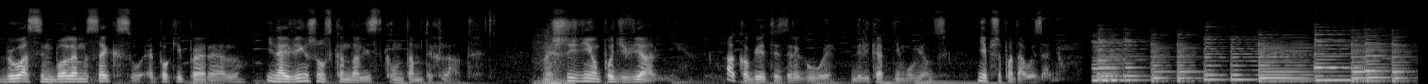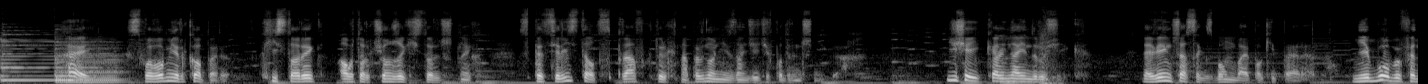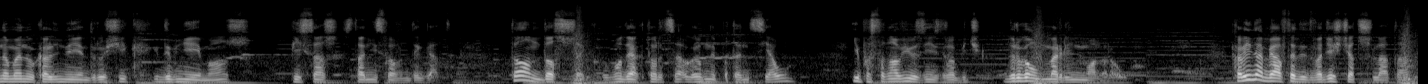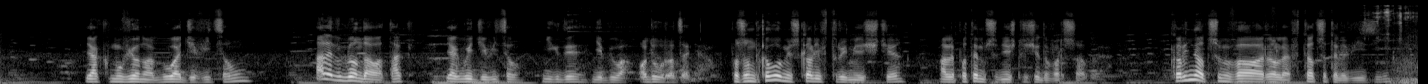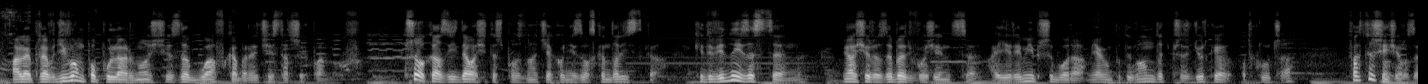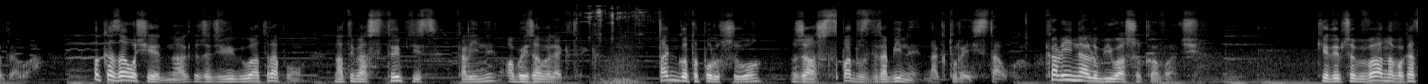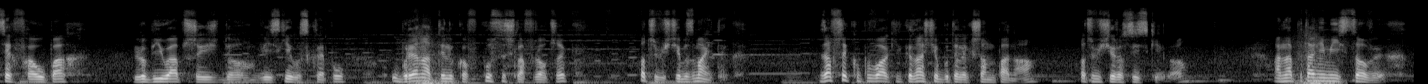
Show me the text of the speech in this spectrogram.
Była symbolem seksu epoki PRL i największą skandalistką tamtych lat. Mężczyźni ją podziwiali, a kobiety z reguły, delikatnie mówiąc, nie przepadały za nią. Hej, Sławomir Koper, historyk, autor książek historycznych, specjalista od spraw, których na pewno nie znajdziecie w podręcznikach. Dzisiaj Kalina Jędrusik, największa seksbomba epoki PRL. Nie byłoby fenomenu Kaliny Jędrusik, gdyby nie jej mąż, pisarz Stanisław Dygat. To on dostrzegł w młodej aktorce ogromny potencjał i postanowił z niej zrobić drugą Marilyn Monroe. Kalina miała wtedy 23 lata. Jak mówiono, była dziewicą, ale wyglądała tak, jakby dziewicą nigdy nie była od urodzenia. Początkowo mieszkali w Trójmieście, ale potem przenieśli się do Warszawy. Kalina otrzymywała rolę w teatrze telewizji, ale prawdziwą popularność zdobyła w kabarecie starszych panów. Przy okazji dała się też poznać jako niezła skandalistka. Kiedy w jednej ze scen miała się rozebrać w łazience, a Jeremi Przybora miał ją podglądać przez dziurkę od klucza, faktycznie się rozebrała. Okazało się jednak, że drzwi były atrapą, natomiast striptease Kaliny obejrzał elektryk. Tak go to poruszyło, że aż spadł z drabiny, na której stał. Kalina lubiła szokować. Kiedy przebywała na wakacjach w chałupach, lubiła przyjść do wiejskiego sklepu, ubrana tylko w kusy szlafroczek, oczywiście bez majtek. Zawsze kupowała kilkanaście butelek szampana, oczywiście rosyjskiego, a na pytanie miejscowych,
